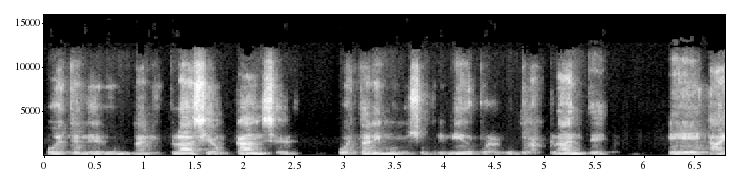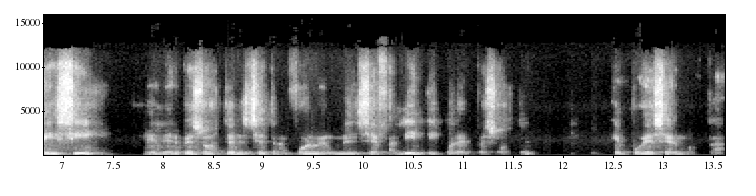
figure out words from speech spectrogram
o de tener una neoplasia, un cáncer, o estar inmunosuprimido por algún trasplante, eh, ahí sí, el herpes zóster se transforma en una encefalitis por herpes zóster que puede ser mortal.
